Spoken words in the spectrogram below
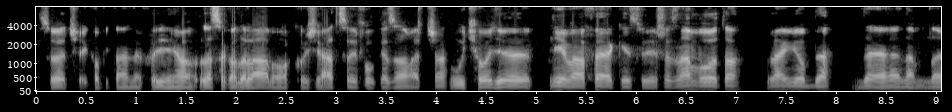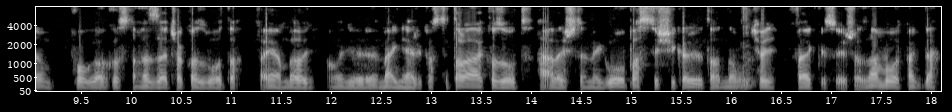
szövetségi kapitánynak, hogy én, ha leszakad a lábam, akkor is játszani fogok ezen a meccsen. Úgyhogy uh, nyilván a felkészülés az nem volt a legjobb, de, de nem nagyon foglalkoztam ezzel, csak az volt a fejemben, hogy, hogy megnyerjük azt a találkozót. Hála Isten még gólpaszt is sikerült adnom, úgyhogy felkészülés az nem volt meg, de,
